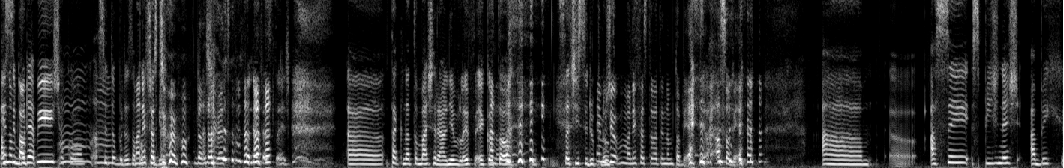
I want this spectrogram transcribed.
Asi Jenom tak, bude- víš, jako, mm, asi to bude zapotřebí. Manifestuju další věc. Manifestuješ. Uh, tak na to máš reálně vliv, jako Ano. to stačí si Já dupnout. můžu manifestovat jenom tobě a sobě. A uh, asi spíš než abych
